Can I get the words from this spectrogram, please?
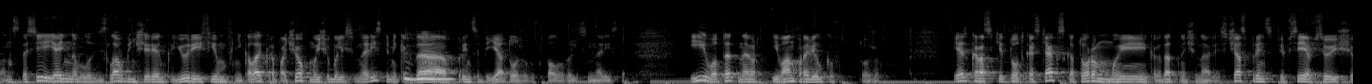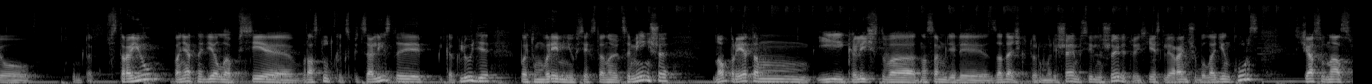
Анастасия Янина, Владислав Гончаренко, Юрий Ефимов, Николай Кропачев. Мы еще были семинаристами, когда, Мгм. в принципе, я тоже выступал в роли семинариста. И вот это, наверное, Иван Провилков тоже. И это как раз таки тот костяк, с которым мы когда-то начинали. Сейчас, в принципе, все все еще, так, в строю. Понятное дело, все растут как специалисты, как люди, поэтому времени у всех становится меньше, но при этом и количество, на самом деле, задач, которые мы решаем, сильно шире. То есть, если раньше был один курс, сейчас у нас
